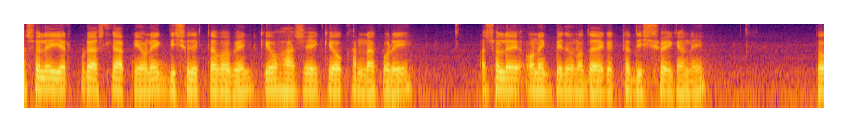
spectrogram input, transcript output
আসলে এয়ারপোর্টে আসলে আপনি অনেক দৃশ্য দেখতে পাবেন। কেউ হাসে, কেউ কান্না করে। আসলে অনেক বেদনাদায়ক একটা দৃশ্য এখানে। তো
